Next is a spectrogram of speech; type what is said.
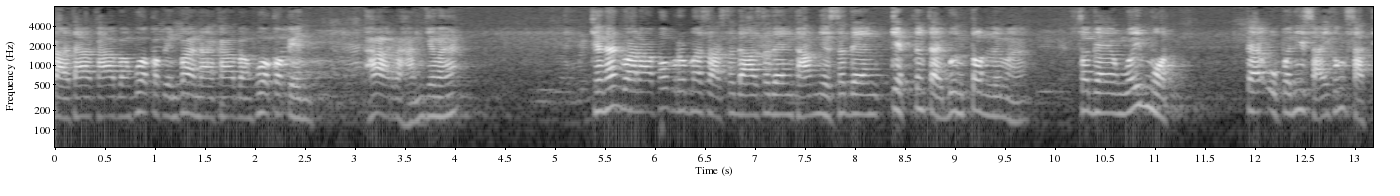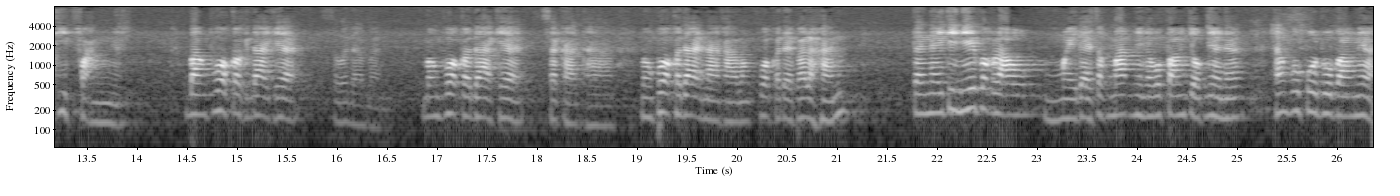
กาธาคา บางพวกก็เป็นพระนาคา บางพวกก็เป็นพระอรหันต์ใช่ไหมฉะนั้นเวลาพระบรมศาสดาแสดงธรรมเนี่ยแสดงเก็บตั้งแต่เบื้องต้นเลยมา แสดงไว้หมด แต่อุปนิสัยของสัตว์ที่ฟังเนี่ยบางพวกก็ได้แค่โสดาบัน บางพวกก็ได้แค่สกาธา บางพวกก็ได้นาคา บางพวกก็ได้พระอรหันต์ แต่ในที่นี้พวกเราไม่ได้สักมัดนี่นะพอฟังจบเนี่ยนะทั้งผู้พูดผู้ฟังเนี่ย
